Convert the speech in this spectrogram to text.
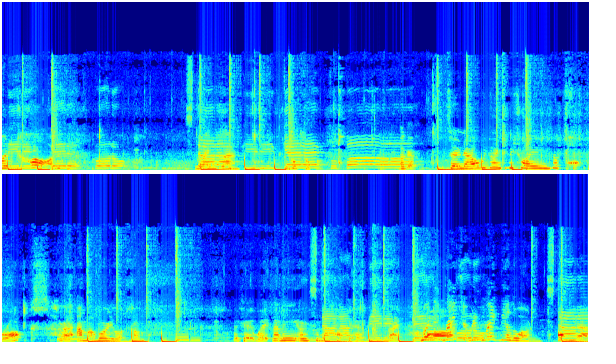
when it's. Okay, so now we're going to be trying the Pop Rocks. Alright, um, I've already got some. Okay, wait, let me open the packet. Right. When you rate it, we didn't rate the other one. Oh yeah.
